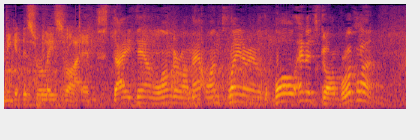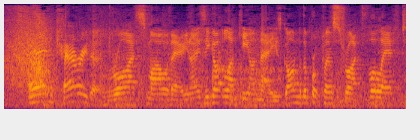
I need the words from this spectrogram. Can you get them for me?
Can he get this release right? Ed? Stayed down longer on that one, cleaner out of the ball, and it's gone Brooklyn. And carried it. Right smile there. You know, he got lucky on that. He's gone to the Brooklyn strike to the left.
